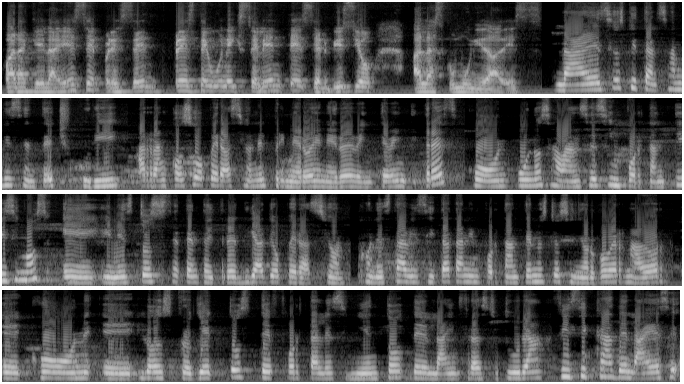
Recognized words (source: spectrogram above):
para que la S preste un excelente servicio a las comunidades. La S Hospital San Vicente de Chucurí arrancó su operación el primero de enero de 2023 con unos avances importantísimos eh, en estos 73 días de operación. Con esta visita tan importante nuestro señor gobernador, eh, con eh, los proyectos de fortalecimiento de la infraestructura física de la S,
